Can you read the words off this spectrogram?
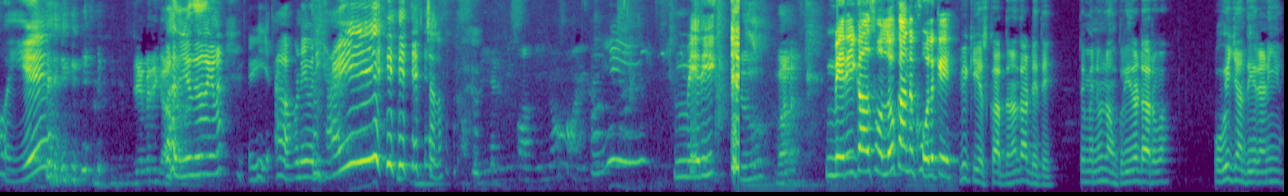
ਹੋਏ। ਜੇ ਮੇਰੀ ਗੱਲ ਭਾਜੀ ਉਹਨੇ ਕਹਿਣਾ ਵੀ ਆਪਣੇ ਵਾਰੀ ਹਾਈ ਚਲੋ। ਮੇਰੀ 2 1 ਮੇਰੀ ਗੱਲ ਸੁਣ ਲਓ ਕੰਨ ਖੋਲ ਕੇ। ਵੀ ਕੇਸ ਕਰ ਦੇਣਾ ਤੁਹਾਡੇ ਤੇ ਤੇ ਮੈਨੂੰ ਨੌਕਰੀ ਦਾ ਡਰ ਵਾ। ਉਹ ਵੀ ਜਾਂਦੀ ਰਹਿਣੀ ਆ।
